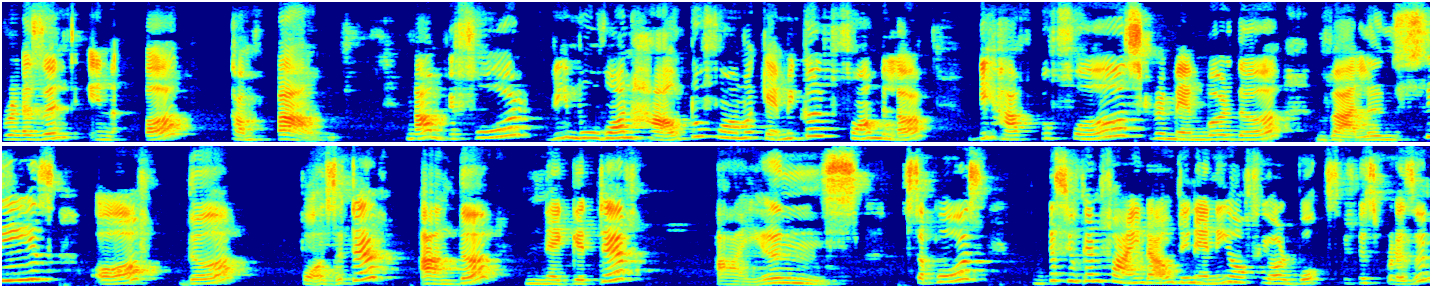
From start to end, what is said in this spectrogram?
present in a compound. Now before we move on how to form a chemical formula, we have to first remember the valencies of the positive and the negative ions. Suppose this you can find out in any of your books which is present.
